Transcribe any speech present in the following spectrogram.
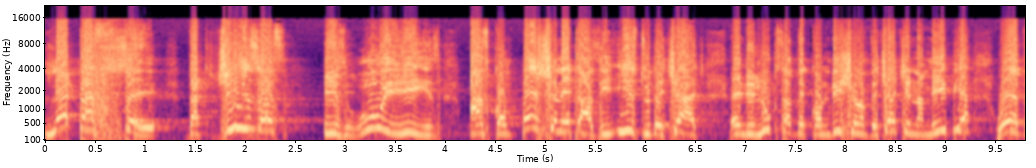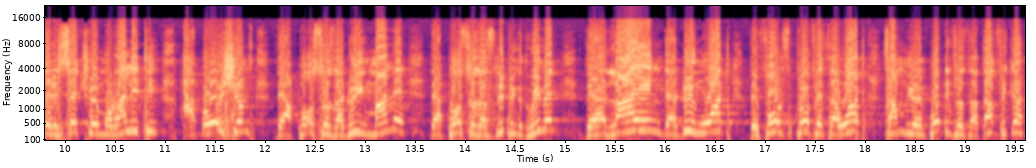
let us say that Jesus is who he is as compassionate as he is to the church and he looks at the condition of the church in Namibia where there is sexual immorality abortions the apostles are doing money the apostles are sleeping with women they are lying they are doing what? The false prophets are what? Some you are from South Africa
